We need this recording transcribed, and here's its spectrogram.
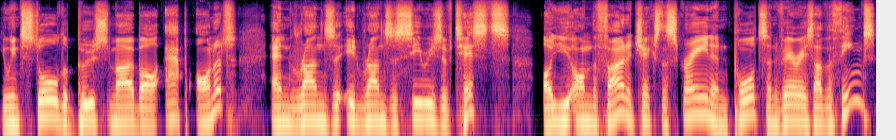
you install the Boost mobile app on it and runs it runs a series of tests Uh, you on the phone, it checks the screen and ports and various other things.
